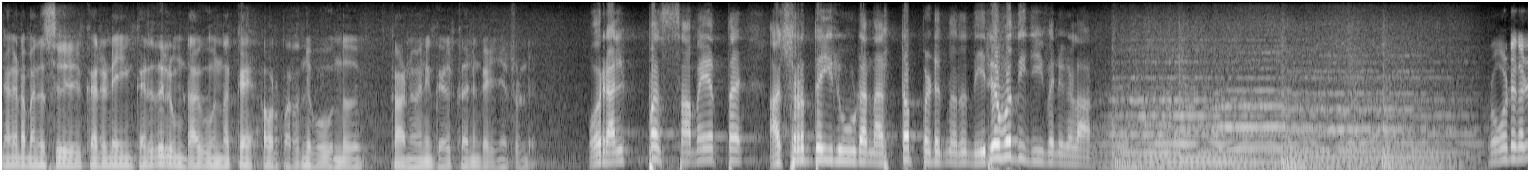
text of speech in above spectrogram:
ഞങ്ങളുടെ മനസ്സിൽ കരുണയും കരുതലും ഉണ്ടാകുമെന്നൊക്കെ അവർ പറഞ്ഞു പോകുന്നത് കാണുവാനും കേൾക്കാനും കഴിഞ്ഞിട്ടുണ്ട്. ഒരല്പസമയത്ത് അശ്രദ്ധയിലൂടെ നഷ്ടപ്പെടുന്നത് നിരവധി ജീവനുകളാണ്. റോഡുകൾ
